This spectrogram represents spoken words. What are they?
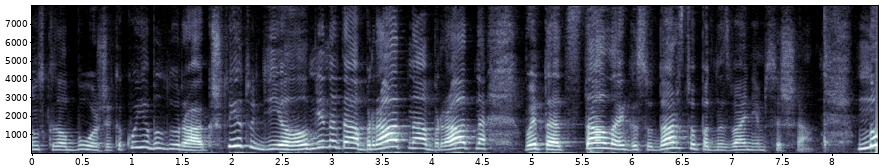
что он сказал, боже, какой я был дурак, что я тут делал, мне надо обратно, обратно в это отсталое государство под названием США. Но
